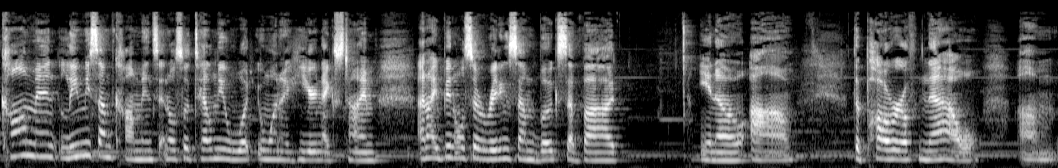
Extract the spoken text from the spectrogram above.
comment leave me some comments and also tell me what you want to hear next time and i've been also reading some books about you know um, the power of now um,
